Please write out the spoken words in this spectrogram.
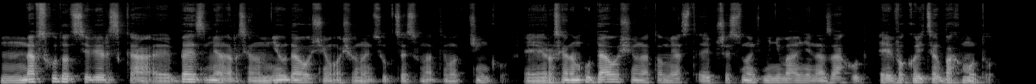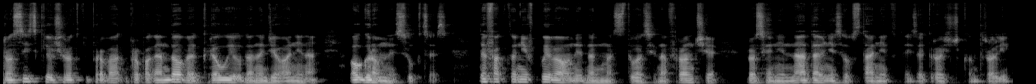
Na wschód od Siewierska y, bez zmian Rosjanom nie udało się osiągnąć sukcesu na tym odcinku. Rosjanom udało się natomiast przesunąć minimalnie na zachód w okolicach Bachmutu. Rosyjskie ośrodki propagandowe kreują dane działanie na ogromny sukces. De facto nie wpływa on jednak na sytuację na froncie, Rosjanie nadal nie są w stanie tutaj zagrozić kontroli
